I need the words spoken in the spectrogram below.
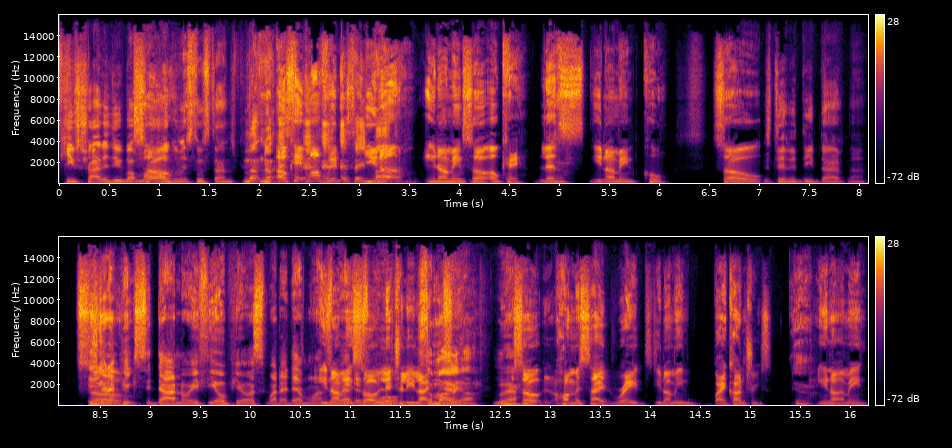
Keith's trying to do, but my So- argument still stands. No, no. Okay, S- Marvin. S- You know, you know what I mean. So okay, let's. You know what I mean. Cool. So, He's doing a deep dive now. So He's gonna pick Sudan or Ethiopia or one of them ones. You know what I where mean. So war. literally, like Somalia. Yeah. So homicide rates, you know what I mean, by countries. Yeah. You know what I mean?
